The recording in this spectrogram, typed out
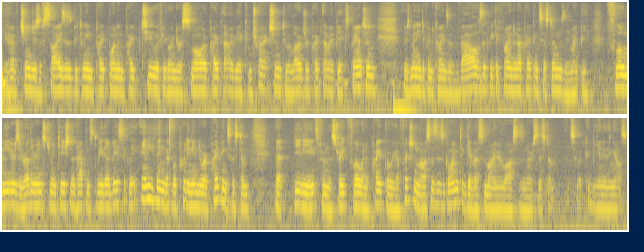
You have changes of sizes between pipe 1 and pipe 2. If you're going to a smaller pipe, that might be a contraction. To a larger pipe, that might be expansion. There's many different kinds of valves that we could find in our piping systems. They might be flow meters or other instrumentation that happens to be there. Basically, anything that we're putting into our piping system that deviates from the straight flow in a pipe where we have friction losses is going to give us minor losses in our system so it could be anything else.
